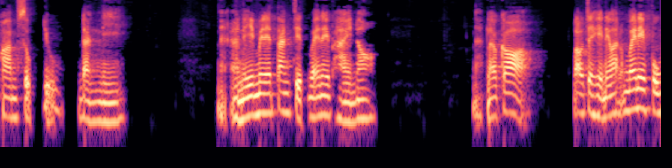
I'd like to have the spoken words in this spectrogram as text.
ความสุขอยู่ดังนี้นะอันนี้ไม่ได้ตั้งจิตไว้ในภายนอกนะแล้วก็เราจะเห็นได้ว่าไม่ได้ฟุ้ง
